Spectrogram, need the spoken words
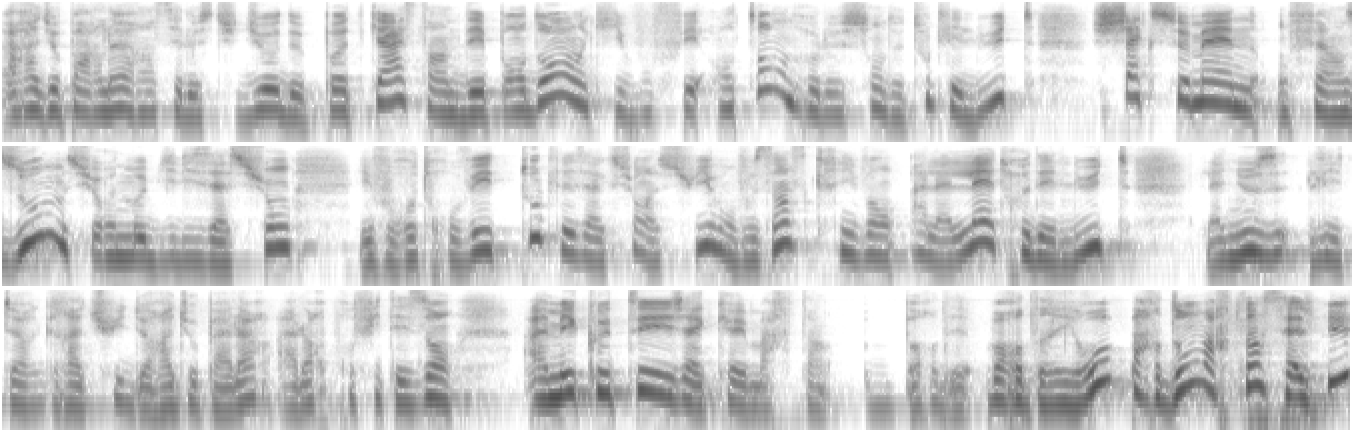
Radio Parleur, hein, c'est le studio de podcast indépendant qui vous fait entendre le son de toutes les luttes. Chaque semaine, on fait un zoom sur une mobilisation et vous retrouvez toutes les actions à suivre en vous inscrivant à la lettre des luttes, la newsletter gratuite de Radio Parleur. Alors profitez-en. À mes côtés, j'accueille Martin Bordrero. Pardon, Martin, salut.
